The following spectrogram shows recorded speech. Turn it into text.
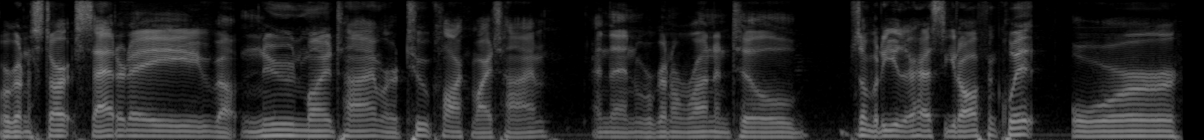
We're going to start Saturday about noon my time or 2 o'clock my time and then we're gonna run until somebody either has to get off and quit or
